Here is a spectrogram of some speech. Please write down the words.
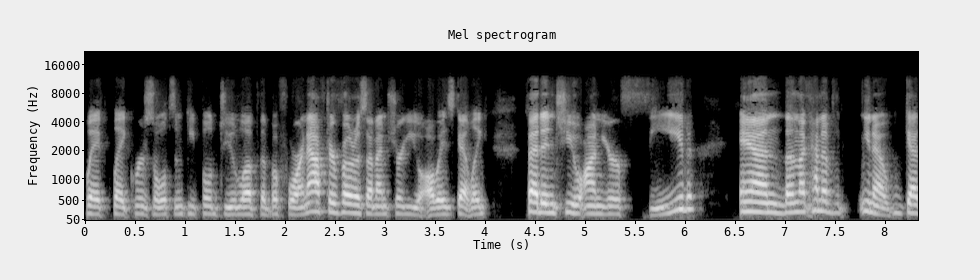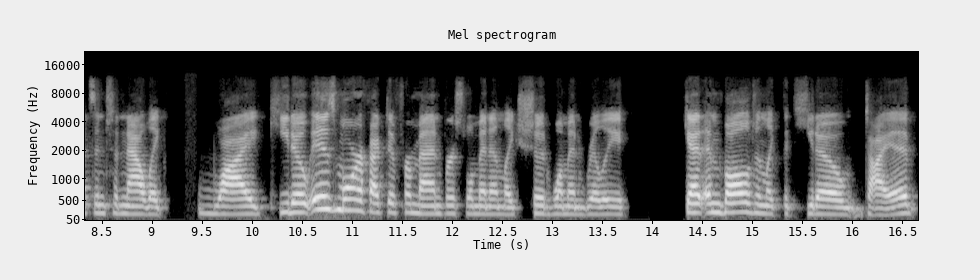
quick like results and people do love the before and after photos that I'm sure you always get like fed into on your feed. And then that kind of, you know, gets into now like why keto is more effective for men versus women and like should women really get involved in like the keto diet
